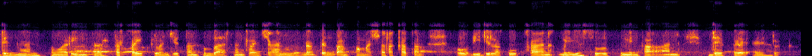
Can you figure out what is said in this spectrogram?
dengan pemerintah terkait kelanjutan pembahasan rancangan undang-undang tentang pemasyarakatan. Lobi dilakukan menyusul permintaan DPR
